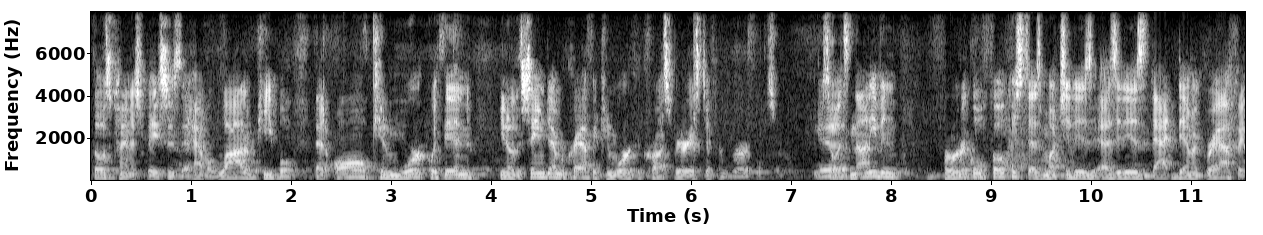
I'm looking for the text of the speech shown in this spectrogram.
those kind of spaces that have a lot of people that all can work within, you know, the same demographic can work across various different verticals. Yeah. So it's not even vertical focused as much it is as it is that demographic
